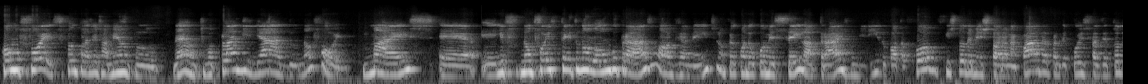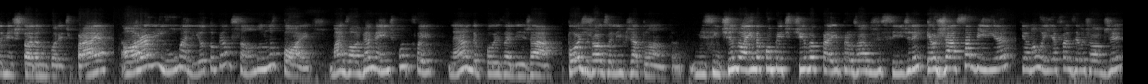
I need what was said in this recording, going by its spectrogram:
como foi, se foi um planejamento, né, tipo planilhado, não foi mas é, ele não foi feito no longo prazo, obviamente, não foi quando eu comecei lá atrás, no Mirim, do Botafogo, fiz toda a minha história na quadra, para depois fazer toda a minha história no vôlei de praia. A hora nenhuma ali eu estou pensando no pós, mas obviamente quando foi, né, depois ali já, depois dos Jogos Olímpicos de Atlanta, me sentindo ainda competitiva para ir para os Jogos de Sydney, eu já sabia que eu não ia fazer os Jogos de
